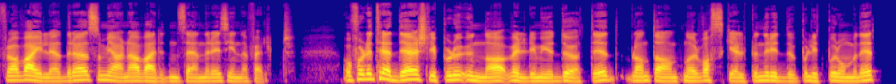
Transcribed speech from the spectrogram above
fra veiledere som gjerne er verdensenere i sine felt. Og for det tredje slipper du unna veldig mye dødtid, blant annet når vaskehjelpen rydder på litt på rommet ditt,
